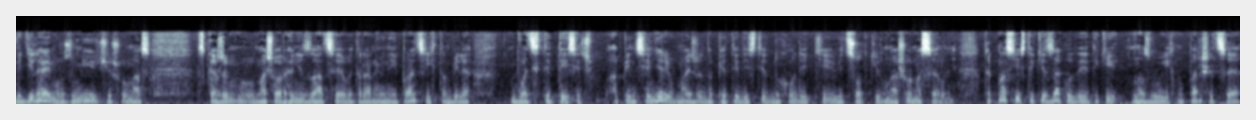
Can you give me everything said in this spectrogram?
виділяємо, розуміючи, що у нас, скажімо, наша організація ветеранів війни і праці, їх там біля 20 тисяч, а пенсіонерів майже до 50 доходить відсотків нашого населення. Так у нас є такі заклади, я такі назву їх. Ну, перше, це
